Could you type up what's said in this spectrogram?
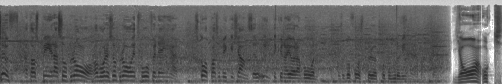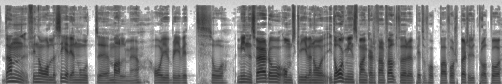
Tufft att ha spelat så bra, har varit så bra i två förlängningar, skapat så mycket chanser och inte kunna göra mål. Och så går Forsberg upp och vinner den här matchen. Ja, och den finalserien mot eh, Malmö har ju blivit så minnesvärd och omskriven och idag minns man kanske framförallt för Peter Foppa Forsbergs utbrott på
